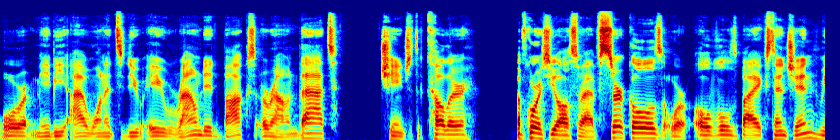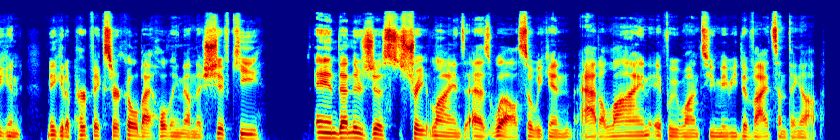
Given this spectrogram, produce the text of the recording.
or maybe I wanted to do a rounded box around that, change the color. Of course, you also have circles or ovals by extension. We can make it a perfect circle by holding down the shift key. And then there's just straight lines as well. So we can add a line if we want to maybe divide something up.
